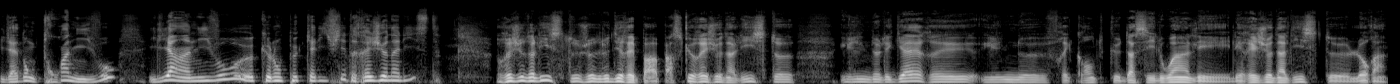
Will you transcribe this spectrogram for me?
Il y a donc trois niveaux. Il y a un niveau que l'on peut qualifier de régionaliste? Régionaliste, je ne le dirais pas, parce que régionaliste, il ne les guère et il ne fréquente que d'assez loin les, les régionalistes lorrains.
